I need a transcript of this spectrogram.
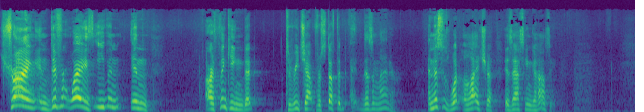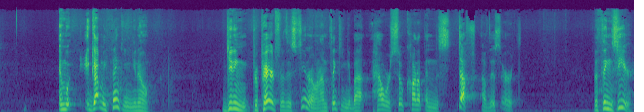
trying in different ways, even in our thinking that to reach out for stuff that eh, doesn't matter. And this is what Elijah is asking Gehazi. And it got me thinking, you know, getting prepared for this funeral, and I'm thinking about how we're so caught up in the stuff of this earth, the things here.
